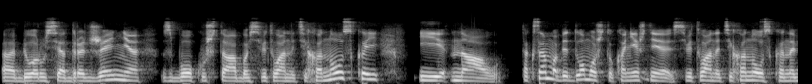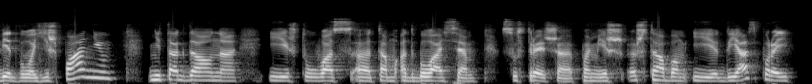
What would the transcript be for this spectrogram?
беларусі адраджэння з боку штаба светланы ціхановскай і нау таксама вядома што канешне Светлана ціхановска наведвала гішпанію не так даўна і што у вас там адбылася сустрэча паміж штабам і дыяспорай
